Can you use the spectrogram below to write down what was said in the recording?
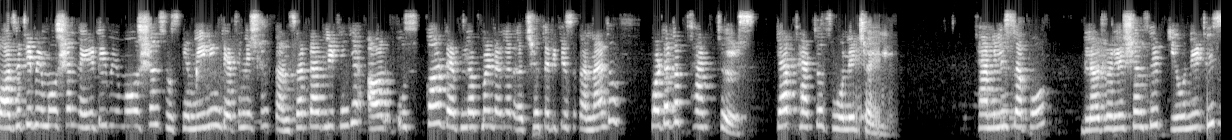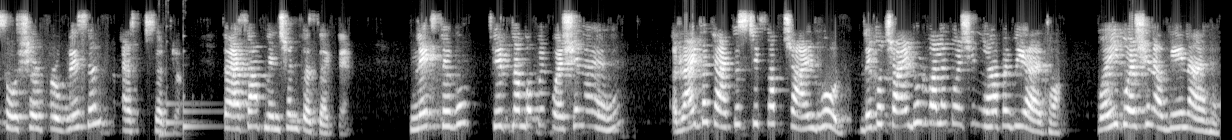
पॉजिटिव इमोशन नेगेटिव इमोशंस उसके मीनिंग डेफिनेशन कंसेप्ट आप लिखेंगे। और उसका डेवलपमेंट अगर अच्छे तरीके से करना है तो व्हाट आर द फैक्टर्स क्या फैक्टर्स होने चाहिए? Family support blood relationship, unity, social progression etcetera तो ऐसा आप मेंशन कर सकते हैं। नेक्स्ट देखो फिफ्थ नंबर पे क्वेश्चन आया है। Write the characteristics of childhood देखो चाइल्डहुड वाला क्वेश्चन यहाँ पे भी आया था। वही क्वेश्चन अगेन आया है।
